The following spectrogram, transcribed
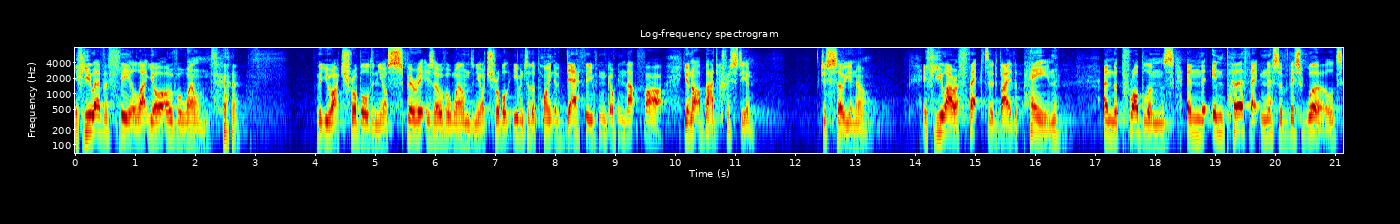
If you ever feel like you're overwhelmed, that you are troubled and your spirit is overwhelmed and you're troubled, even to the point of death, even going that far, you're not a bad Christian, just so you know. If you are affected by the pain and the problems and the imperfectness of this world,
